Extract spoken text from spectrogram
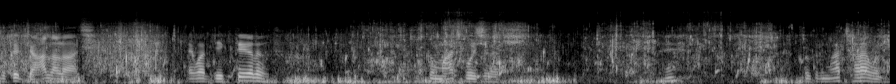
লোকের জাল আড়া আছে। একবার দেখতে গেলে হতো। তো মাছ পড়েছে হ্যাঁ? লোকের মাছ ছাড়াবো না।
